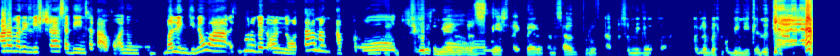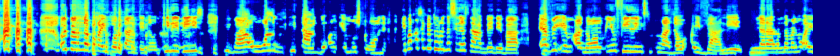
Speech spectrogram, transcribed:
para ma-release siya, sabihin sa tao kung anong maling ginawa, siguro ganoon 'no, tamang approach. Siguro kung may Oo. space, like meron kang soundproof, tapos sumigaw ka, paglabas mo, bingi ka na. Uy, pero napaka-importante nun, i-release, 'di ba? Huwag itago ang emosyon. 'Di ba kasi katulad ng sinasabi, 'di ba, every em ano, yung feelings mo nga daw ay valid. Yung Mm. nararamdaman mo ay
